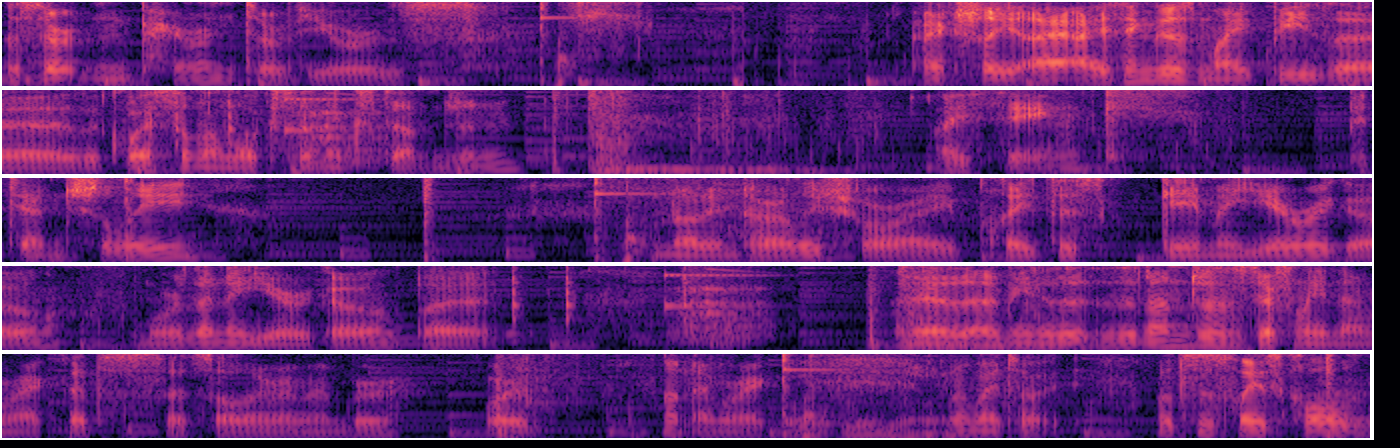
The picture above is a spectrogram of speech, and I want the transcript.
a certain parent of yours. Actually, I, I think this might be the, the quest on the next dungeon. I think. Potentially. I'm not entirely sure. I played this game a year ago. More than a year ago, but... Uh, I mean, the, the dungeon is definitely Nemrac. That's that's all I remember. Or, not Nemrac. What am I talking... What's this place called?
